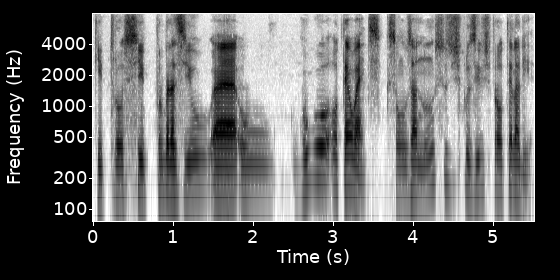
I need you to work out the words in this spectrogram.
que trouxe para o Brasil é, o Google Hotel Ads, que são os anúncios exclusivos para hotelaria.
